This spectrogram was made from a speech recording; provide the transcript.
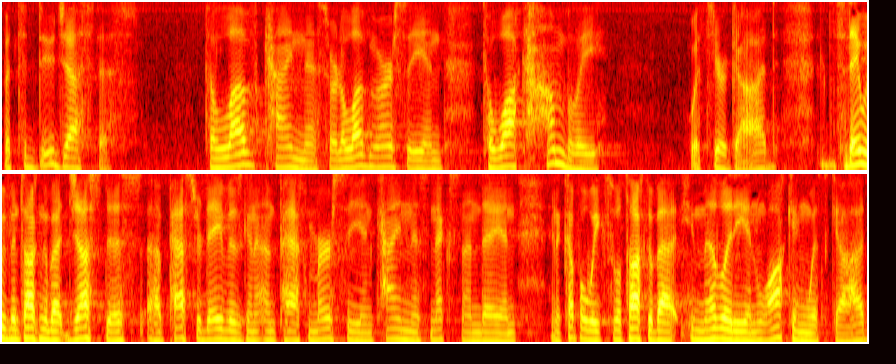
But to do justice, to love kindness or to love mercy, and to walk humbly with your God. Today we've been talking about justice. Uh, Pastor Dave is going to unpack mercy and kindness next Sunday, and in a couple weeks we'll talk about humility and walking with God.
